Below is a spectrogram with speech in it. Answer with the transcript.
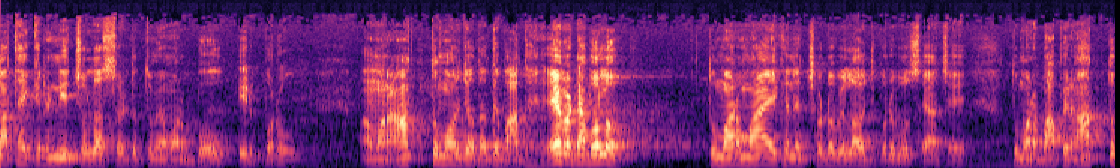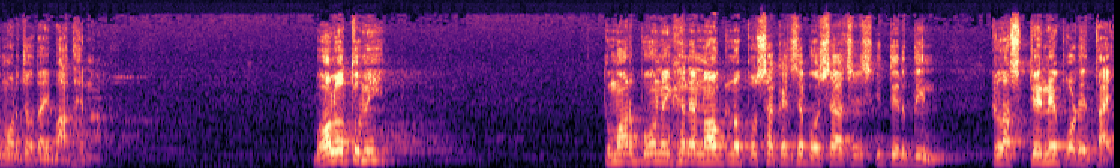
মাথায় করে নিয়ে চলে আসছো, এটা তুমি আমার বউ, এরপরও। আমার আত্মমর্যাদাতে বাধে এ বেটা, বলো, তোমার মা এখানে ছোট ব্লাউজ পরে বসে আছে, তোমার বাপের আত্মমর্যাদায় বাঁধে না। বলো তুমি, তোমার বোন এখানে নগ্ন পোশাক এসে বসে আছে শীতের দিন, ক্লাস টেনে পড়ে তাই।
